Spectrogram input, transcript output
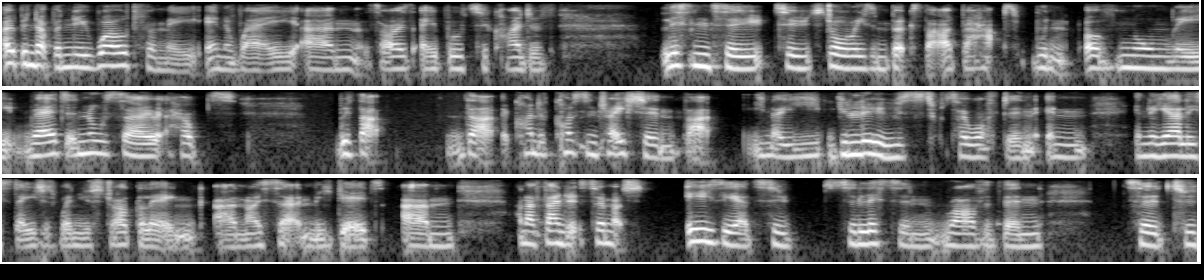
opened up a new world for me in a way. Um, so I was able to kind of listen to to stories and books that I perhaps wouldn't have normally read, and also it helped with that that kind of concentration that you know you, you lose so often in in the early stages when you're struggling and I certainly did. Um, and I found it so much easier to to listen rather than to to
